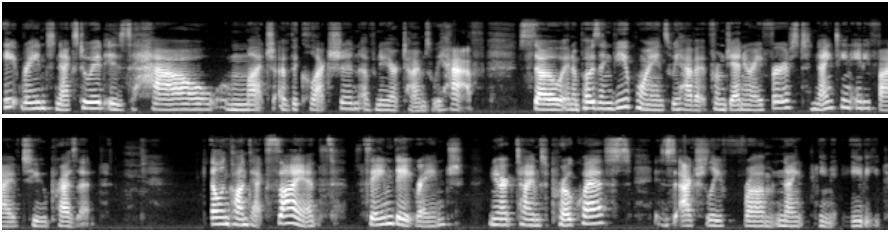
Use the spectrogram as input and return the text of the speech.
date range next to it is how much of the collection of New York Times we have. So in Opposing Viewpoints, we have it from January 1st, 1985 to present. Gale In Context Science, same date range. New York Times ProQuest is actually from 1980 to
